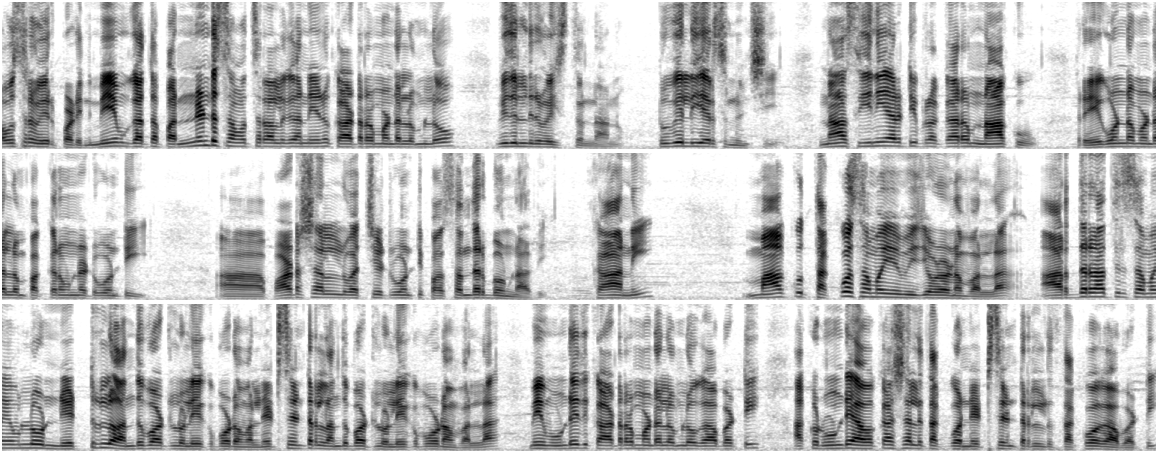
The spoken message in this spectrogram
అవసరం ఏర్పడింది మేము గత పన్నెండు సంవత్సరాలుగా నేను కాటర మండలంలో విధులు నిర్వహిస్తున్నాను ట్వెల్వ్ ఇయర్స్ నుంచి నా సీనియారిటీ ప్రకారం నాకు రేగొండ మండలం పక్కన ఉన్నటువంటి పాఠశాలలు వచ్చేటువంటి సందర్భం నాది కానీ మాకు తక్కువ సమయం ఇవ్వడం వల్ల అర్ధరాత్రి సమయంలో నెట్లు అందుబాటులో లేకపోవడం వల్ల నెట్ సెంటర్లు అందుబాటులో లేకపోవడం వల్ల మేము ఉండేది కాటర మండలంలో కాబట్టి అక్కడ ఉండే అవకాశాలు తక్కువ నెట్ సెంటర్లు తక్కువ కాబట్టి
